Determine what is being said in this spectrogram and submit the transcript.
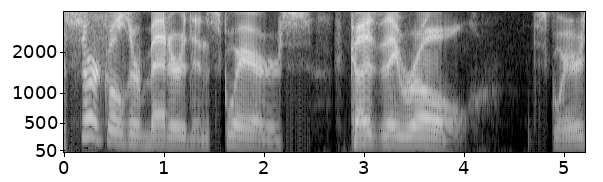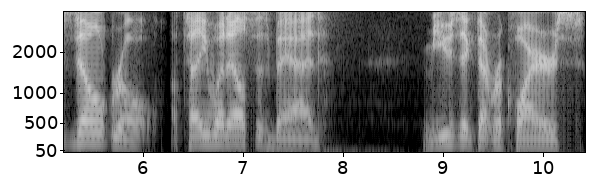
Circles are better than squares because they roll. Squares don't roll. I'll tell you what else is bad music that requires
